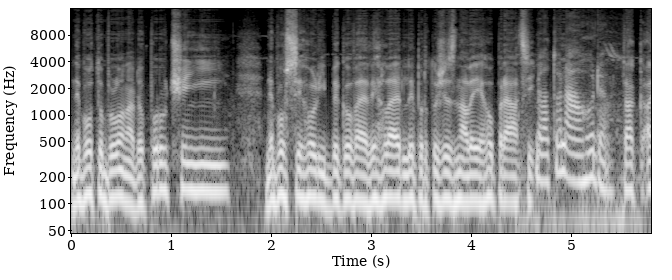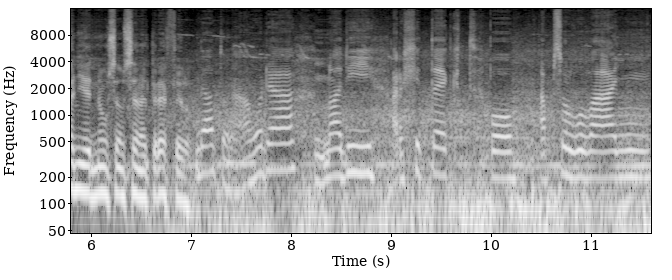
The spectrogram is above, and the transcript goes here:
Nebo to bylo na doporučení? Nebo si ho Líbigové vyhlédli, protože znali jeho práci? Byla to náhoda. Tak ani jednou jsem se netrefil. Byla to náhoda. Mladý architekt po absolvování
